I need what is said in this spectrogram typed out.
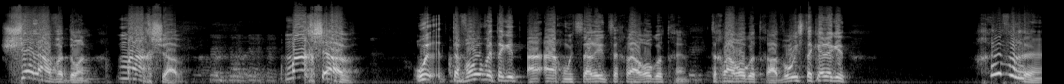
של האבדון. מה עכשיו? מה עכשיו? הוא, תבואו ותגיד, "אה, אנחנו מצטערים, צריך להרוג אתכם, צריך להרוג אותך, והוא יסתכל ויגיד, חבר'ה,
